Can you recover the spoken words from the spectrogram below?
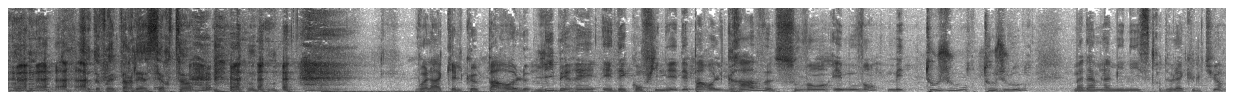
ça devrait parler à certains. Voilà quelques paroles libérées et déconfinées, des paroles graves, souvent émouvantes, mais toujours, toujours, Madame la ministre de la Culture,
